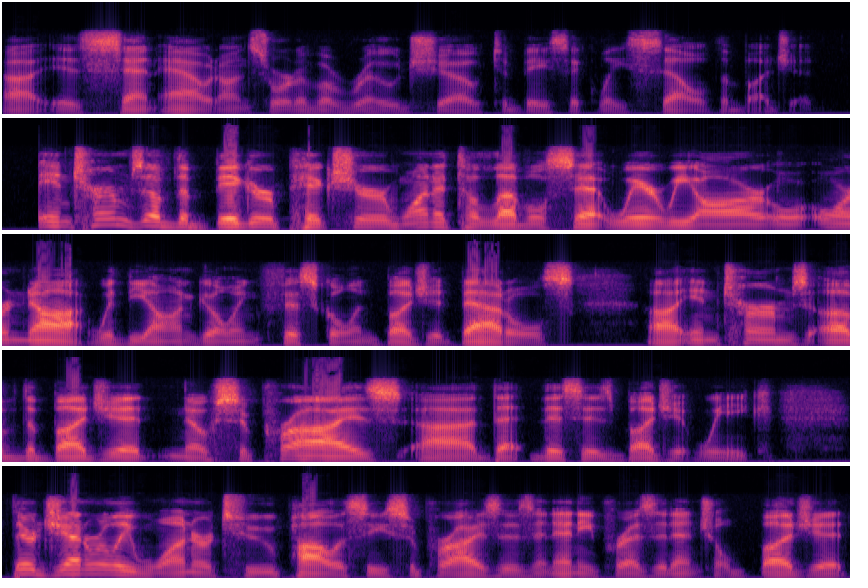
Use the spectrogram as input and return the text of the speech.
uh, is sent out on sort of a road show to basically sell the budget in terms of the bigger picture, wanted to level set where we are or, or not with the ongoing fiscal and budget battles. Uh, in terms of the budget, no surprise uh, that this is budget week. There are generally one or two policy surprises in any presidential budget,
